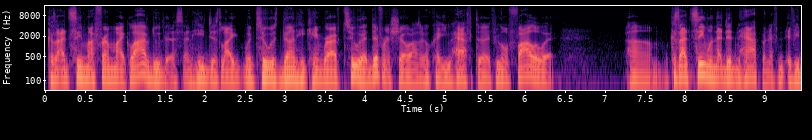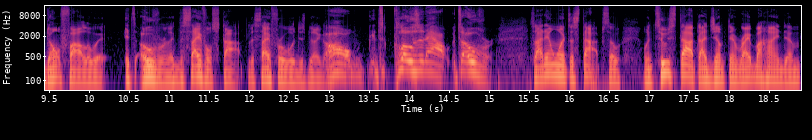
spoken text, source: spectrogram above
because I'd seen my friend Mike Live do this, and he just like when two was done, he came right after two at a different show. I was like, okay, you have to if you're gonna follow it, because um, I'd seen when that didn't happen. If if you don't follow it, it's over. Like the cipher will stop. The cipher will just be like, oh, it's close it out. It's over. So I didn't want to stop. So when two stopped, I jumped in right behind him.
